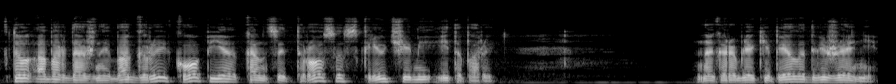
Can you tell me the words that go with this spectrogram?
кто абордажные багры, копья, концы троса с крючьями и топоры. На корабле кипело движение.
